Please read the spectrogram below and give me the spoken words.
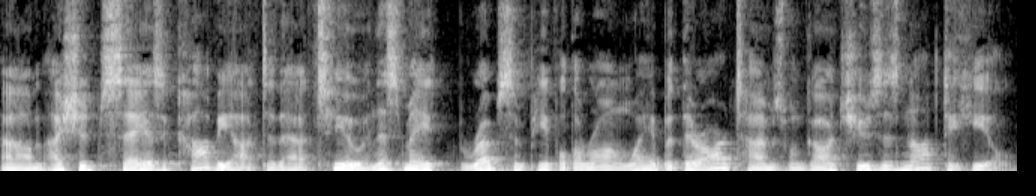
Um, I should say, as a caveat to that, too, and this may rub some people the wrong way, but there are times when God chooses not to heal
